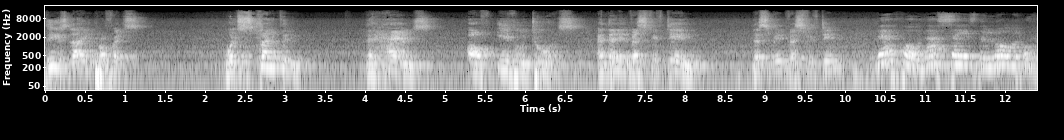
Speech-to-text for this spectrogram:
these lying prophets will strengthen the hands of evildoers. And then in verse 15, let's read verse 15. Therefore, thus says the Lord of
